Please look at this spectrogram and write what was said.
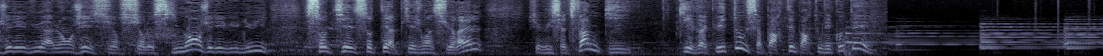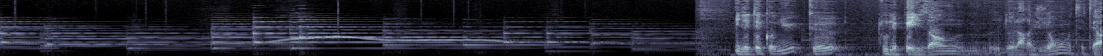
Je l'ai vue allongée sur, le ciment, je l'ai vu lui sauter, sauter à pieds joints sur elle. J'ai vu cette femme qui, qui évacuait tout, ça partait par tous les côtés. Il était connu que tous les paysans de la région, etc.,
